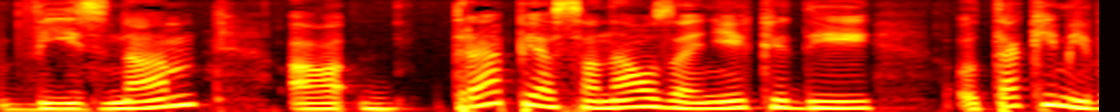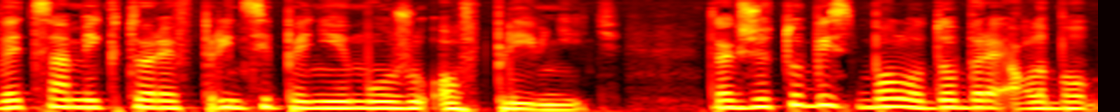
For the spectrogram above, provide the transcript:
význam a trápia sa naozaj niekedy e, takými vecami, ktoré v princípe nemôžu ovplyvniť. Takže tu by bolo dobre, alebo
